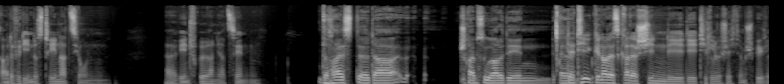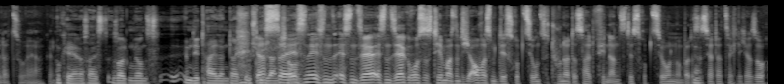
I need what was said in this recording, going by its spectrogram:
gerade für die Industrienationen äh, wie in früheren Jahrzehnten. Das heißt, äh, da schreibst du gerade den. Äh der, genau, der ist gerade erschienen, die, die Titelgeschichte im Spiegel dazu, ja. Genau. Okay, das heißt, sollten wir uns im Detail dann direkt im Spiegel das, äh, anschauen. Das ist ein, ist, ein, ist, ein sehr, ist ein sehr großes Thema, was natürlich auch was mit Disruption zu tun hat. Das ist halt Finanzdisruption, aber das ja. ist ja tatsächlich ja so,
